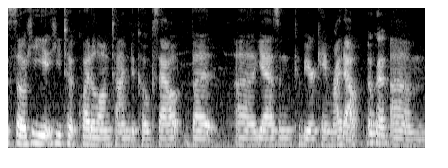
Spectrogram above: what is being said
so he he took quite a long time to coax out, but uh, Yaz and Kabir came right out. Okay. Um,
